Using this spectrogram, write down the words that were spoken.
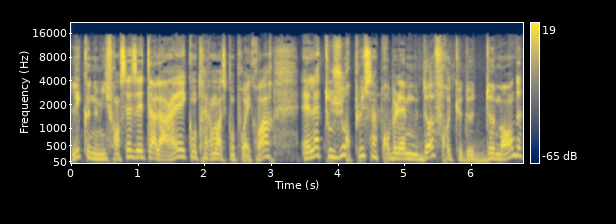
L'économie française est à l'arrêt et contrairement à ce qu'on pourrait croire, elle a toujours plus un problème d'offres que de demandes.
